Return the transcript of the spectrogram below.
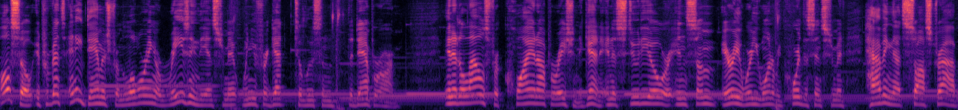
Also, it prevents any damage from lowering or raising the instrument when you forget to loosen the damper arm. And it allows for quiet operation. Again, in a studio or in some area where you want to record this instrument, having that soft strap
